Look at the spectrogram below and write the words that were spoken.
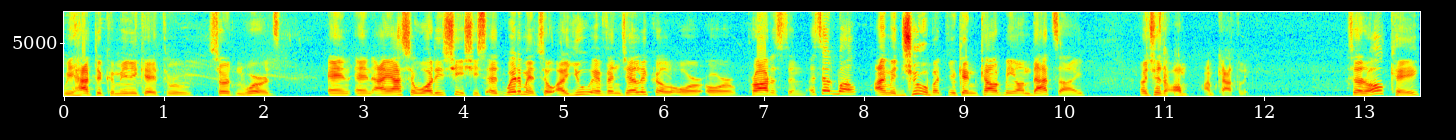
we had to communicate through certain words. And, and I asked her, What is she? She said, Wait a minute, so are you evangelical or, or Protestant? I said, Well, I'm a Jew, but you can count me on that side. And she said, Oh, I'm Catholic. I said, Okay.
